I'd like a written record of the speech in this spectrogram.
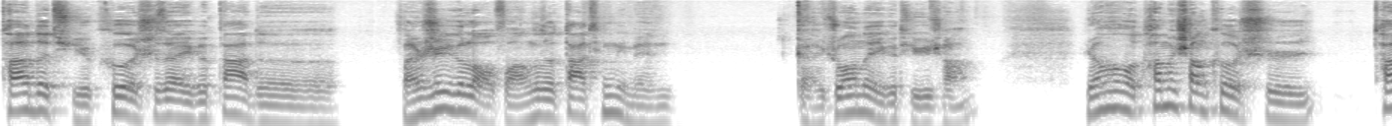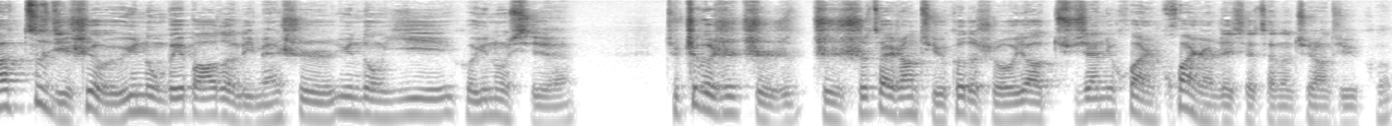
他的体育课是在一个大的，反正是一个老房子的大厅里面改装的一个体育场。然后他们上课是，他自己是有一个运动背包的，里面是运动衣和运动鞋。就这个是只只是在上体育课的时候要去先去换换上这些才能去上体育课。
